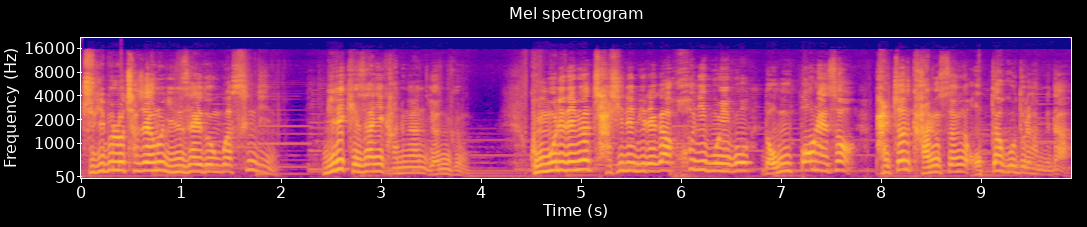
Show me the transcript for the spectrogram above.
주기별로 찾아오는 인사이동과 승진, 미리 계산이 가능한 연금, 공무원이 되면 자신의 미래가 훤히 보이고 너무 뻔해서 발전 가능성이 없다고들 합니다.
